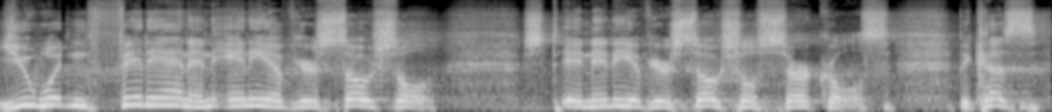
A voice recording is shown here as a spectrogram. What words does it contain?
You wouldn't fit in in any of your social in any of your social circles because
